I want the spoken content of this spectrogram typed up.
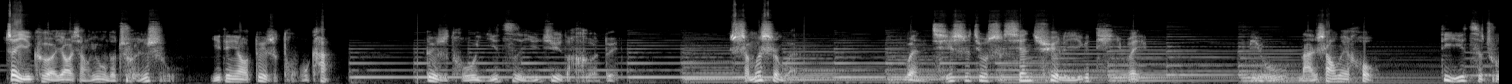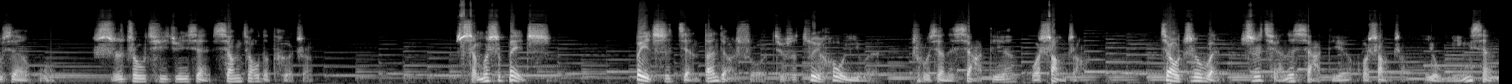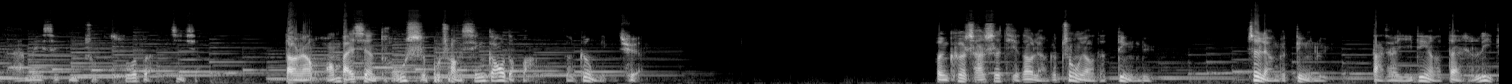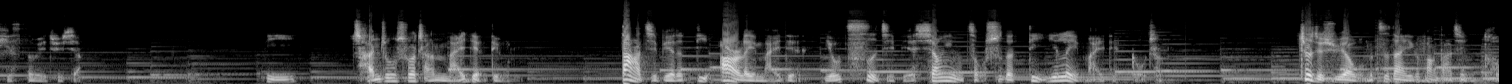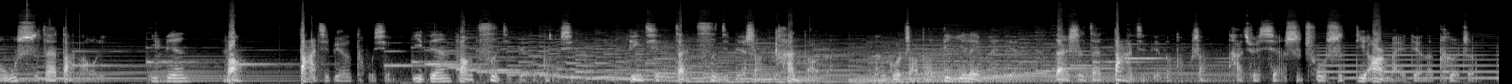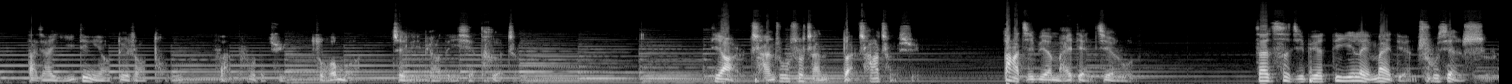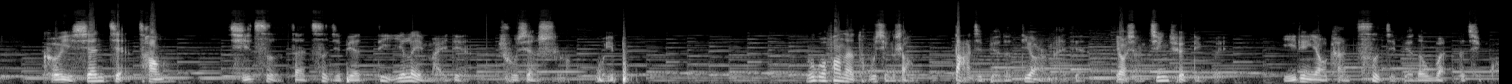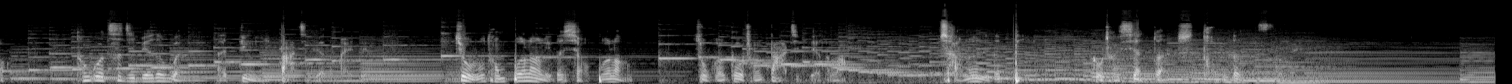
这一课要想用的纯熟，一定要对着图看，对着图一字一句的核对。什么是稳？稳其实就是先确立一个体位，比如男上位后，第一次出现五十周期均线相交的特征。什么是背驰？背驰简单点说，就是最后一稳出现的下跌或上涨。较之稳之前的下跌或上涨有明显的 MACD 柱缩短的迹象，当然黄白线同时不创新高的话，则更明确。本课禅师提到两个重要的定律，这两个定律大家一定要带着立体思维去想。第一，禅中说禅买点定律。大级别的第二类买点由次级别相应走势的第一类买点构成，这就需要我们自带一个放大镜，同时在大脑里一边放大级别的图形，一边放次级别的图形，并且在次级别上看到的能够找到第一类买点，但是在大级别的图上它却显示出是第二买点的特征。大家一定要对照图，反复的去琢磨这里边的一些特征。第二，禅中说缠短差程序，大级别买点介入的，在次级别第一类卖点出现时，可以先减仓，其次在次级别第一类买点出现时回补。如果放在图形上，大级别的第二买点要想精确定位，一定要看次级别的稳的情况，通过次级别的稳来定义大级别的买点，就如同波浪里的小波浪。组合构成大级别的浪，缠论里的比构成线段是同等的思维。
